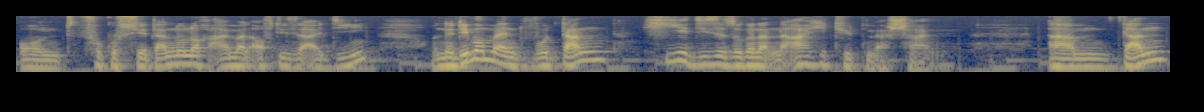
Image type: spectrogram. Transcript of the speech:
und fokussiere dann nur noch einmal auf diese ID. Und in dem Moment, wo dann hier diese sogenannten Archetypen erscheinen, ähm, dann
